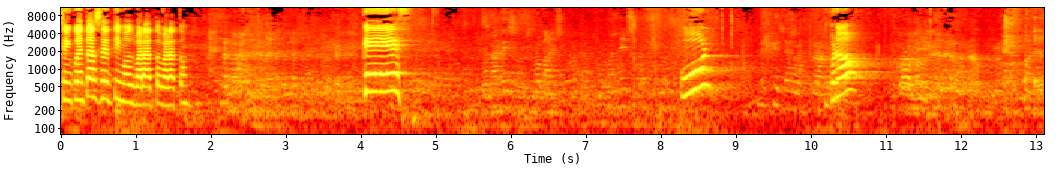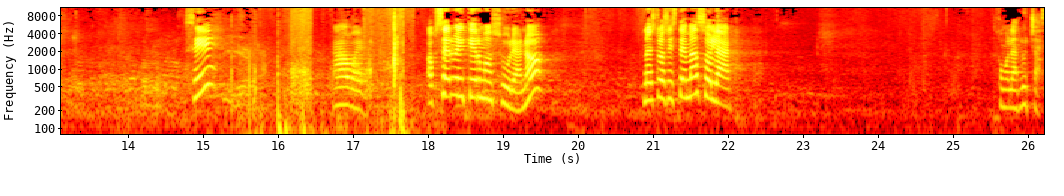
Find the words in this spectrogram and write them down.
50 céntimos, barato, barato. ¿Qué es? Un bro. ¿Sí? Ah, bueno. Observen qué hermosura, ¿no? Nuestro sistema solar. Como las luchas.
